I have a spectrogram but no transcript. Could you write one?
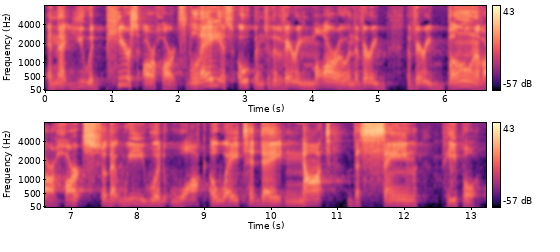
and that you would pierce our hearts, lay us open to the very marrow and the very, the very bone of our hearts, so that we would walk away today not the same people.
